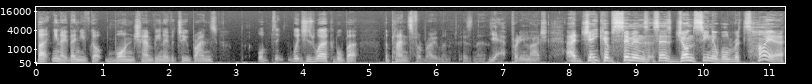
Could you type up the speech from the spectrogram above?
but you know, then you've got one champion over two brands, which is workable. But the plans for Roman, isn't it? Yeah, pretty much. Uh, Jacob Simmons says John Cena will retire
